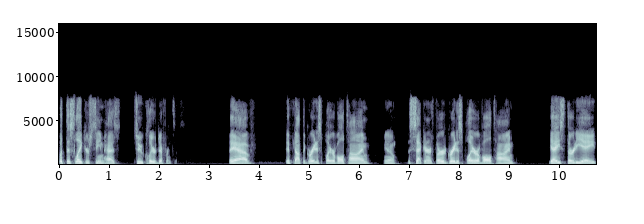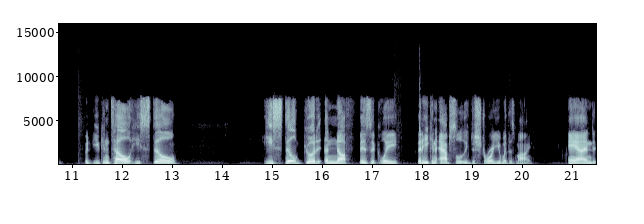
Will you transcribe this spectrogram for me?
But this Lakers team has two clear differences. They have, if not the greatest player of all time, you know, the second or third greatest player of all time. Yeah, he's 38, but you can tell he's still he's still good enough physically that he can absolutely destroy you with his mind. And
